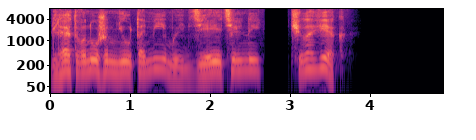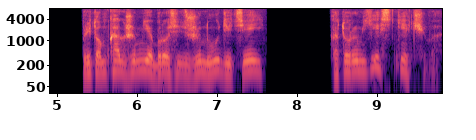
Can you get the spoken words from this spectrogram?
Для этого нужен неутомимый, деятельный человек. Притом, как же мне бросить жену, детей, которым есть нечего?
